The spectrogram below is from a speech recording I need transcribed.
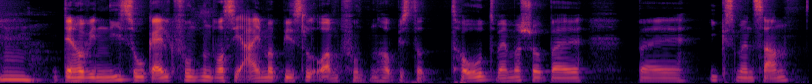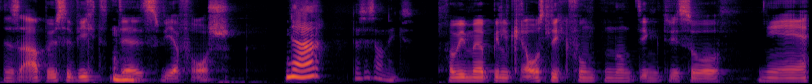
Hm. den habe ich nie so geil gefunden. Und was ich einmal ein bisschen arm gefunden habe, ist der Toad, wenn wir schon bei, bei X-Men sind. Das ist auch ein Bösewicht, der Mhm. ist wie ein Frosch. Ja, das ist auch nichts. Habe ich mir ein bisschen grauslich gefunden und irgendwie so, nee.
